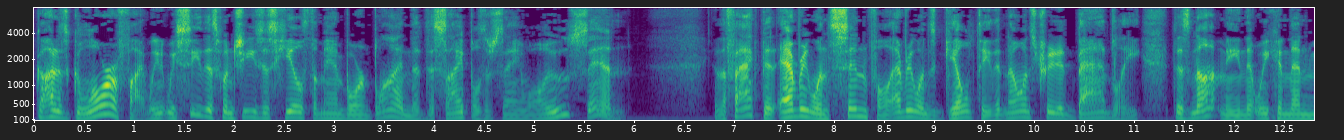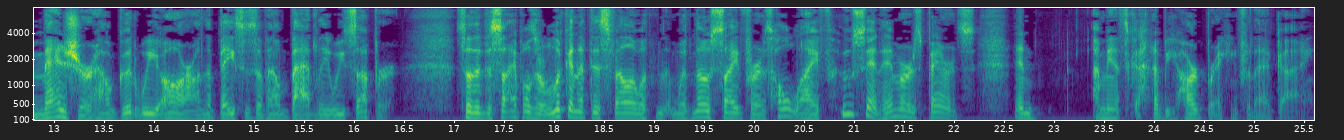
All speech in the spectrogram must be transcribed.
God is glorified. We, we see this when Jesus heals the man born blind. The disciples are saying, well, whose sin? The fact that everyone's sinful, everyone's guilty, that no one's treated badly, does not mean that we can then measure how good we are on the basis of how badly we suffer. So the disciples are looking at this fellow with with no sight for his whole life. Who sent him or his parents? And I mean, it's got to be heartbreaking for that guy.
